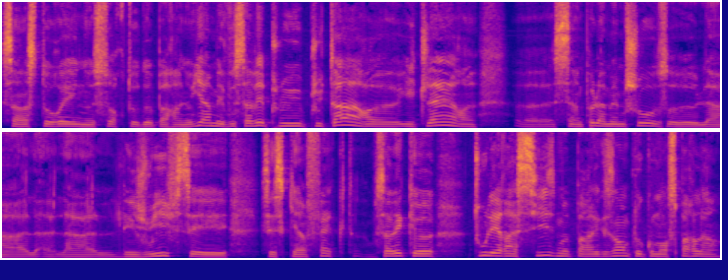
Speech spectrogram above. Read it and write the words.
Ça a instauré une sorte de paranoïa. Mais vous savez, plus, plus tard, euh, Hitler, euh, c'est un peu la même chose. les juifs, c'est ce qui infecte. Vous savez que tous les racismes, par exemple, commencent par là.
